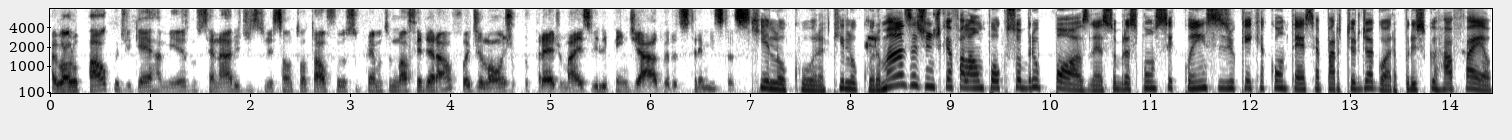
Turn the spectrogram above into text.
Agora, o palco de guerra mesmo, o cenário de destruição total foi o Supremo Tribunal Federal. Foi de longe o prédio mais vilipendiado pelos extremistas. Que loucura, que loucura. Mas a gente quer falar um pouco sobre o pós, né? Sobre as consequências e o que, que acontece a partir de agora. Por isso que o Rafael,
